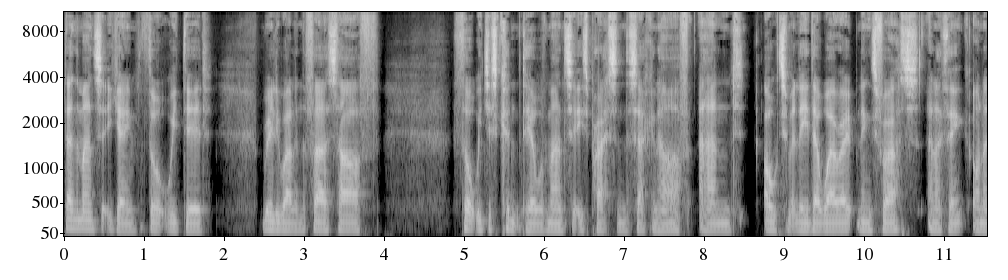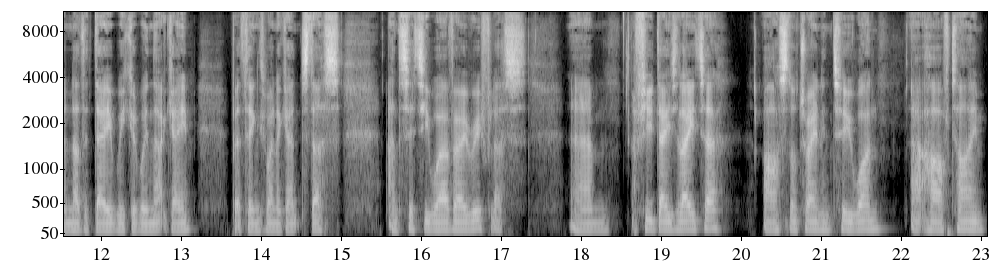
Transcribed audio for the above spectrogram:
Then the Man City game, thought we did really well in the first half. Thought we just couldn't deal with Man City's press in the second half, and ultimately there were openings for us. And I think on another day we could win that game, but things went against us, and City were very ruthless. Um, a few days later, Arsenal trailing 2 1 at half time.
